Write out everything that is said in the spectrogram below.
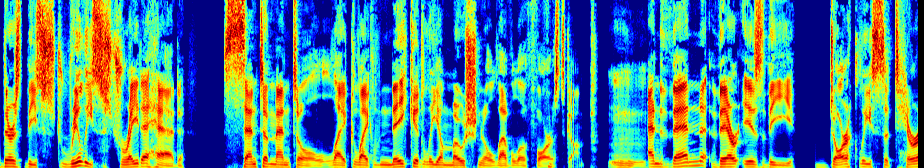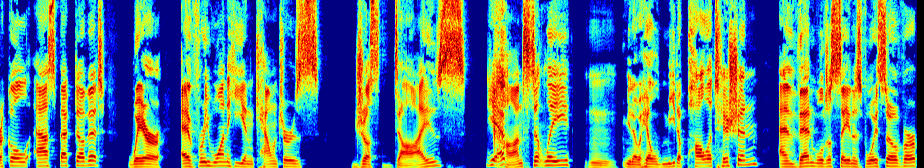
There's the st- really straight ahead sentimental, like like nakedly emotional level of Forrest Gump. Mhm. And then there is the darkly satirical aspect of it where everyone he encounters just dies Yep. constantly. Mm. You know, he'll meet a politician and then we'll just say in his voiceover,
